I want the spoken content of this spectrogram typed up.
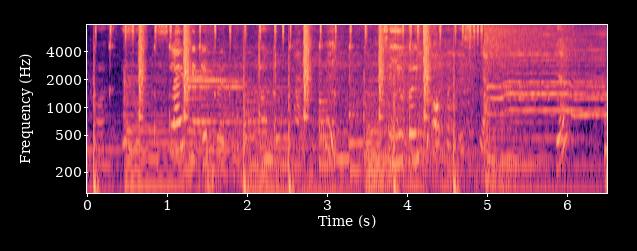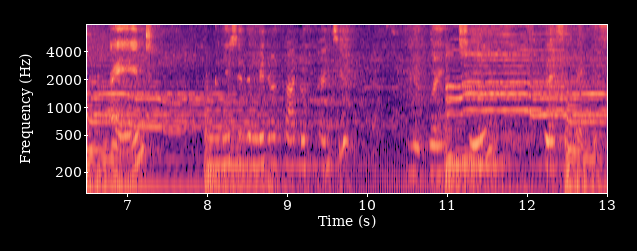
because this is slightly different than the normal part. So you're going to open this flap. Yeah? And can you see the middle part of pencil? You're going to place it like this.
